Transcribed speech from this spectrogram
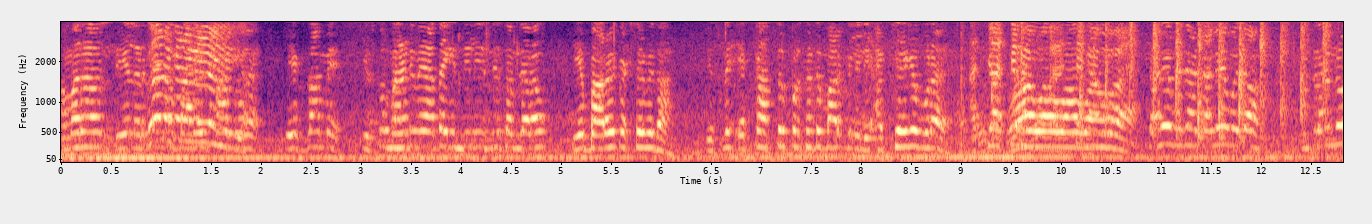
हमारा ये लड़का एग्जाम में इसको मराठी में आता हिंदी इसलिए समझा रहा हूँ। ये बारहवीं कक्षा में था। इसने इकहत्तर परसेंट मार्क ले लिए। अच्छे है क्या बुरा है? वाह बजा बजा। मित्रांनो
